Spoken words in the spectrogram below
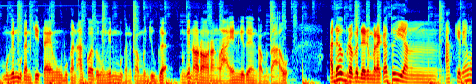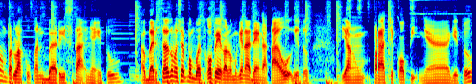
mungkin bukan kita ya bukan aku atau mungkin bukan kamu juga mungkin orang-orang lain gitu yang kamu tahu. Ada beberapa dari mereka tuh yang akhirnya memperlakukan baristanya itu uh, barista itu maksudnya pembuat kopi ya kalau mungkin ada yang nggak tahu gitu yang peracik kopinya gitu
